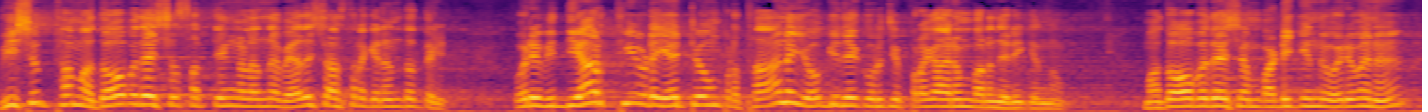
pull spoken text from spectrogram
വിശുദ്ധ മതോപദേശ സത്യങ്ങൾ എന്ന വേദശാസ്ത്ര ഗ്രന്ഥത്തിൽ ഒരു വിദ്യാർത്ഥിയുടെ ഏറ്റവും പ്രധാന യോഗ്യതയെക്കുറിച്ച് ഇപ്രകാരം പറഞ്ഞിരിക്കുന്നു. മതോപദേശം പഠിക്കുന്ന ഒരുവന്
